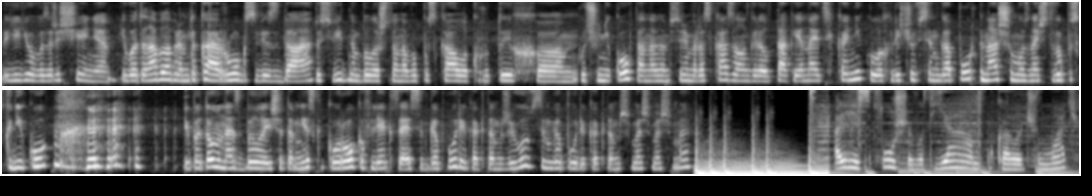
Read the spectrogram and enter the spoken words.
ее возвращения. И вот она была прям такая рок-звезда. То есть видно было, что она выпускала крутых э, учеников. Она нам все время рассказывала, она говорила, так, я на этих каникулах лечу в Сингапур к нашему, значит, выпускнику. И потом у нас было еще там несколько уроков, лекций о Сингапуре, как там живут в Сингапуре, как там шме-шме-шме. Алис, слушай, вот я, короче, мать.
